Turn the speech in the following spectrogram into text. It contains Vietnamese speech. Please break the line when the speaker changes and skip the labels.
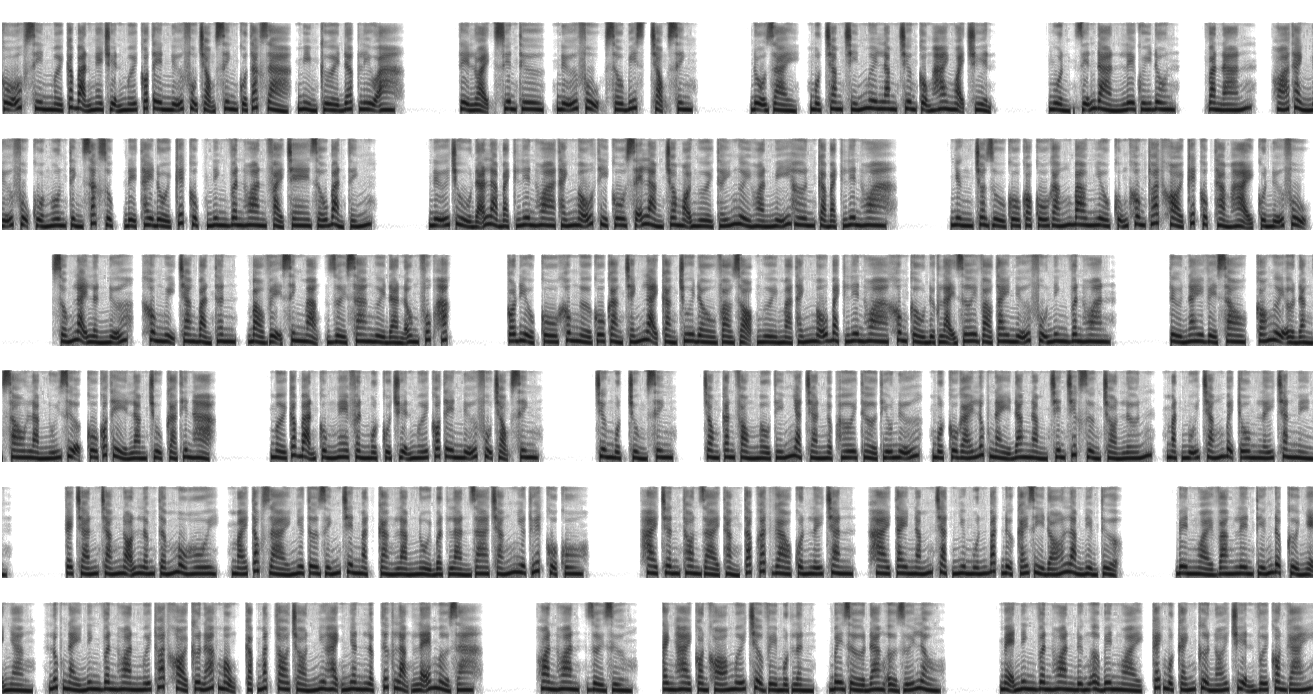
Cô Úc xin mời các bạn nghe chuyện mới có tên nữ phụ trọng sinh của tác giả, mỉm cười W A Thể loại xuyên thư, nữ phụ, showbiz, trọng sinh. Độ dài, 195 chương cộng 2 ngoại truyện. Nguồn, diễn đàn Lê Quý Đôn. Văn án, hóa thành nữ phụ của ngôn tình sắc dục để thay đổi kết cục Ninh Vân Hoan phải che giấu bản tính. Nữ chủ đã là bạch liên hoa thánh mẫu thì cô sẽ làm cho mọi người thấy người hoàn mỹ hơn cả bạch liên hoa. Nhưng cho dù cô có cố gắng bao nhiêu cũng không thoát khỏi kết cục thảm hại của nữ phụ. Sống lại lần nữa, không ngụy trang bản thân, bảo vệ sinh mạng, rời xa người đàn ông phúc hắc. Có điều cô không ngờ cô càng tránh lại càng chui đầu vào dọ người mà thánh mẫu bạch liên hoa không cầu được lại rơi vào tay nữ phụ ninh vân hoan. Từ nay về sau, có người ở đằng sau làm núi dựa cô có thể làm chủ cả thiên hạ. Mời các bạn cùng nghe phần 1 của chuyện mới có tên nữ phụ trọng sinh. chương một trùng sinh. Trong căn phòng màu tím nhạt tràn ngập hơi thở thiếu nữ, một cô gái lúc này đang nằm trên chiếc giường tròn lớn, mặt mũi trắng bệch ôm lấy chăn mền. Cái chán trắng nõn lấm tấm mồ hôi, mái tóc dài như tơ dính trên mặt càng làm nổi bật làn da trắng như tuyết của cô. Hai chân thon dài thẳng tắp gắt gao quấn lấy chăn, hai tay nắm chặt như muốn bắt được cái gì đó làm điểm tựa. Bên ngoài vang lên tiếng đập cửa nhẹ nhàng, lúc này Ninh Vân Hoan mới thoát khỏi cơn ác mộng, cặp mắt to tròn như hạnh nhân lập tức lặng lẽ mở ra. Hoan hoan, rời giường. Anh hai con khó mới trở về một lần, bây giờ đang ở dưới lầu. Mẹ Ninh Vân Hoan đứng ở bên ngoài, cách một cánh cửa nói chuyện với con gái.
